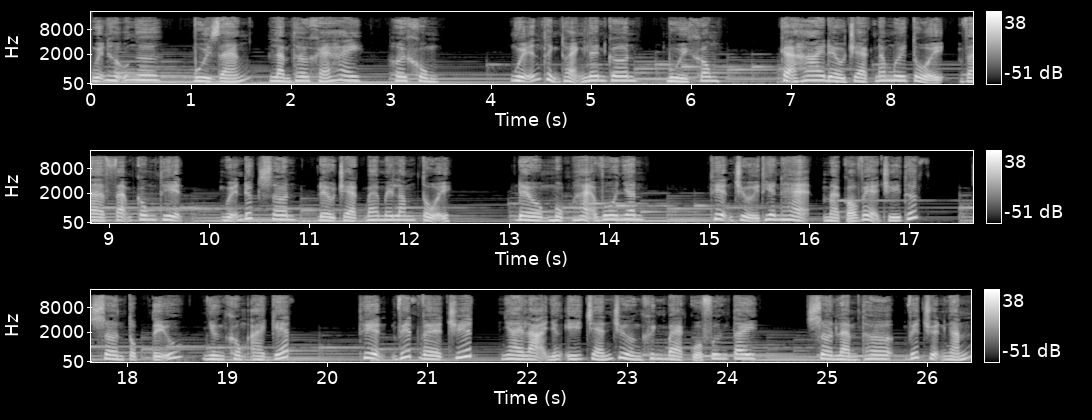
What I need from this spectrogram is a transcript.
Nguyễn Hữu Ngư, Bùi Giáng, làm thơ khá hay, hơi khùng. Nguyễn thỉnh thoảng lên cơn, Bùi không. Cả hai đều trạc 50 tuổi và Phạm Công Thiện, Nguyễn Đức Sơn đều trạc 35 tuổi, đều mục hạ vô nhân. Thiện chửi thiên hạ mà có vẻ trí thức, Sơn tục tiểu nhưng không ai ghét. Thiện viết về triết, nhai lại những ý chén trường khinh bạc của phương Tây. Sơn làm thơ, viết chuyện ngắn.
